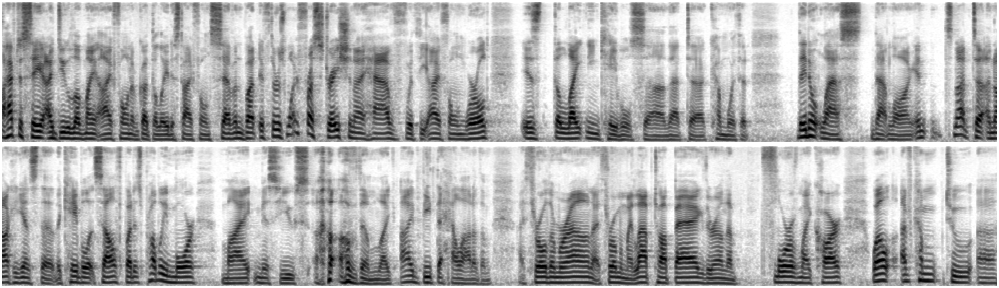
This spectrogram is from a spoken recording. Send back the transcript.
I have to say, I do love my iPhone. I've got the latest iPhone 7, but if there's one frustration I have with the iPhone world is the lightning cables uh, that uh, come with it. They don't last that long. And it's not uh, a knock against the, the cable itself, but it's probably more my misuse of them. Like, I beat the hell out of them. I throw them around, I throw them in my laptop bag, they're on the floor of my car? Well, I've come to uh,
